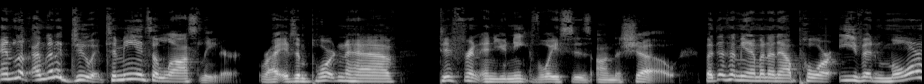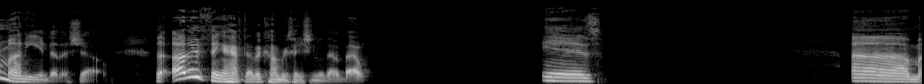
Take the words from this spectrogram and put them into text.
And look, I'm gonna do it. To me, it's a loss leader, right? It's important to have different and unique voices on the show, but doesn't mean I'm gonna now pour even more money into the show. The other thing I have to have a conversation with them about is um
